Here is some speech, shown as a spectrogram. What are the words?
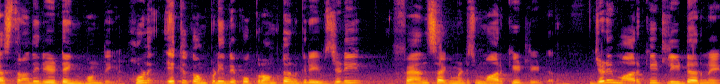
ਇਸ ਤਰ੍ਹਾਂ ਦੀ ਰੇਟਿੰਗ ਹੁੰਦੀ ਆ। ਹੁਣ ਇੱਕ ਕੰਪਨੀ ਦੇਖੋ ਕ੍ਰੌਂਪਟਨ ਗਰੀਵਸ ਜਿਹੜੀ ਫੈਨ ਸੈਗਮੈਂਟ 'ਚ ਮਾਰਕੀਟ ਲੀਡਰ ਜਿਹੜੇ ਮਾਰਕੀਟ ਲੀਡਰ ਨੇ,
